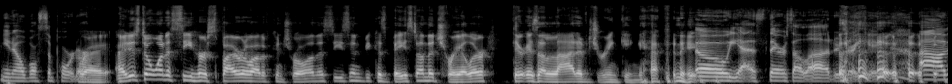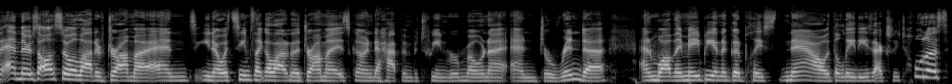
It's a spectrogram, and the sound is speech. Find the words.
you know, we'll support her. Right. I just don't want to see her spiral out of control on this season because based on the trailer, there is a lot of drinking happening. Oh yes, there's a lot of drinking, um, and there's also a lot of drama. And you know, it seems like a lot of the drama is going to happen between Ramona and Dorinda. And while they may be in a good place now, the ladies actually told us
